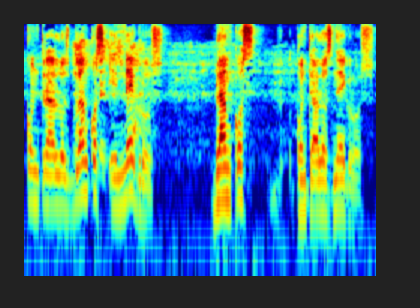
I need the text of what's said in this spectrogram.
contra los blancos y negros. Blancos contra los negros.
